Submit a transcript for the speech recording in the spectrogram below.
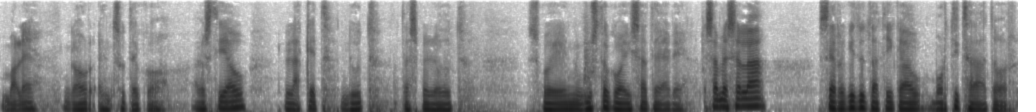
bale? Gaur entzuteko. Abesti hau laket dut, eta espero dut. Zuen guztoko izatea ere. Esan bezala, zerrekitutatik hau bortitza dator.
